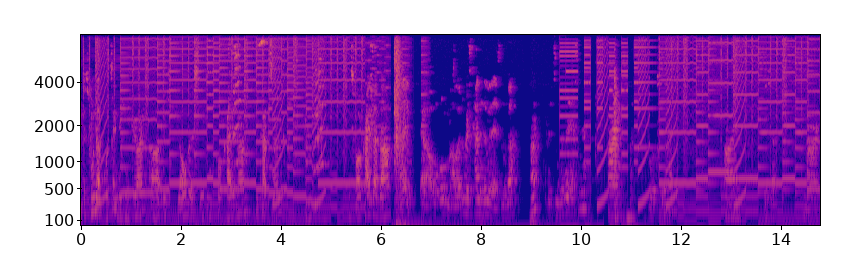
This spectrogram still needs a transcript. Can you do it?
Ihr könnt es hundertprozentig nicht hören, aber ich glaube, es geht um Frau Kaiser, die Katze. Ist Frau Kaiser da? Nein, ja, auch oben. Aber du willst keine Summe essen, oder? Hä? Willst du Summe essen? Nein, Gut. nein, nein.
